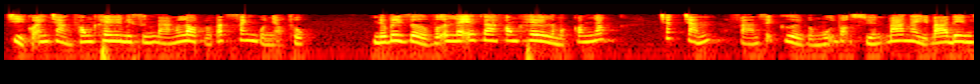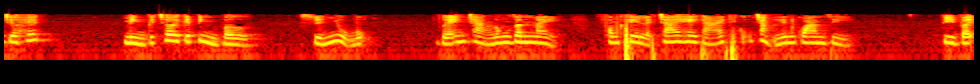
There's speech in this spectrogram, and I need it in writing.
chỉ có anh chàng Phong Khê mới xứng đáng lọt vào bắt xanh của nhỏ thục. Nếu bây giờ vỡ lẽ ra Phong Khê là một con nhóc, chắc chắn Phán sẽ cười vào mũi bọn Xuyến ba ngày ba đêm chưa hết. Mình cứ chơi cái tình vờ, Xuyến nhủ bụng. Với anh chàng nông dân này, Phong Khê là trai hay gái thì cũng chẳng liên quan gì. Vì vậy,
